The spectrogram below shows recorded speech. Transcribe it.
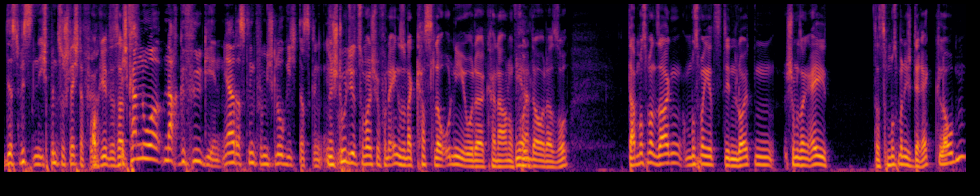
das Wissen. Ich bin zu schlecht dafür. Okay, das heißt- ich kann nur nach Gefühl gehen. Ja, das klingt für mich logisch. Das klingt nicht Eine Studie zum Beispiel von irgendeiner Kasseler Uni oder keine Ahnung, Ja. Fulda oder so. Da muss man sagen, muss man jetzt den Leuten schon mal sagen, ey, das muss man nicht direkt glauben,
